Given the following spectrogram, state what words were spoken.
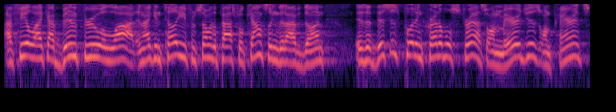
I feel like I've been through a lot. And I can tell you from some of the pastoral counseling that I've done is that this has put incredible stress on marriages, on parents,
